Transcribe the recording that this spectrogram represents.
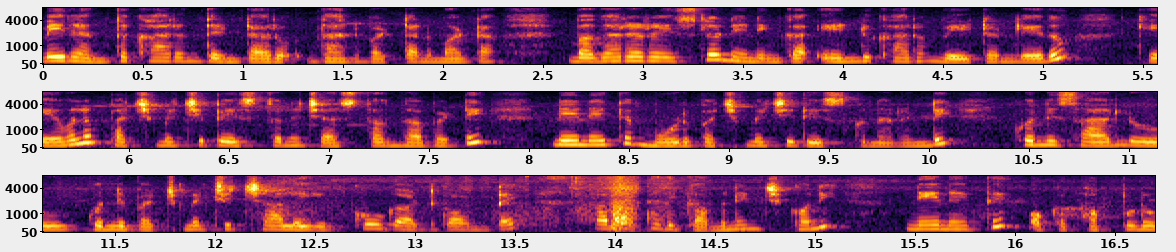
మీరు ఎంత కారం తింటారో దాన్ని బట్టి అనమాట బగారా రైస్లో నేను ఇంకా ఎండు కారం వేయటం లేదు. కేవలం పచ్చిమిర్చి పేస్ట్తోనే చేస్తాం కాబట్టి నేనైతే మూడు పచ్చిమిర్చి తీసుకున్నానండి. కొన్నిసార్లు కొన్ని పచ్చిమిర్చి చాలా ఎక్కువ ఘాటుగా ఉంటాయి. కాబట్టి అది గమనించుకొని నేనైతే ఒక కప్పుడు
